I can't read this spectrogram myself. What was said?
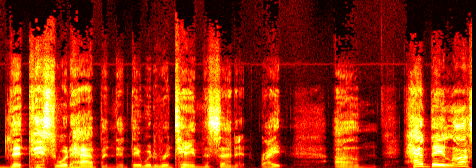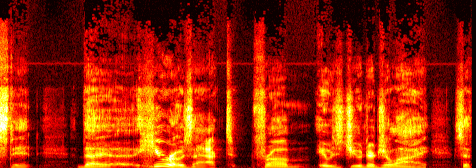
that this would happen, that they would retain the Senate, right? Um, had they lost it, the Heroes Act from it was June or July. It's a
